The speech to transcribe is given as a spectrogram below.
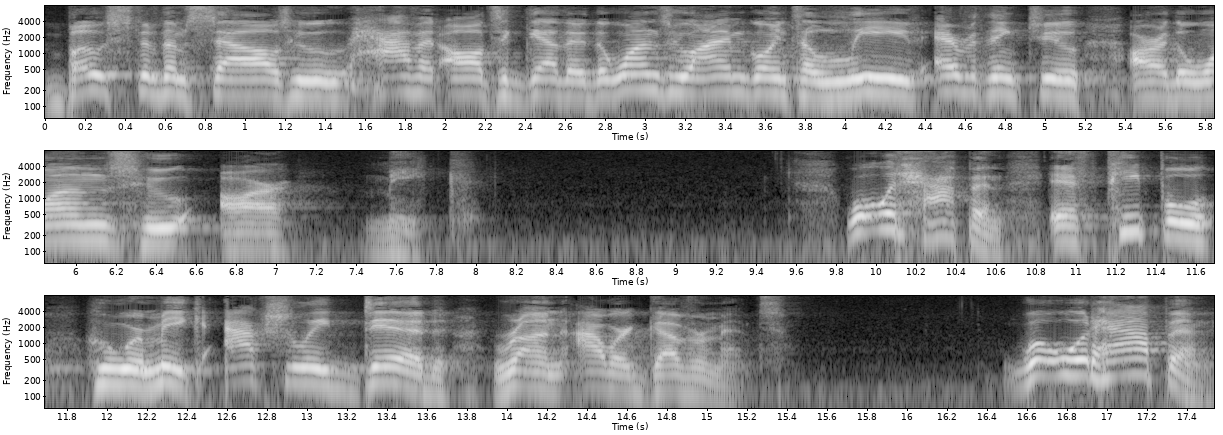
boast of themselves, who have it all together. The ones who I'm going to leave everything to are the ones who are meek. What would happen if people who were meek actually did run our government? What would happen?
